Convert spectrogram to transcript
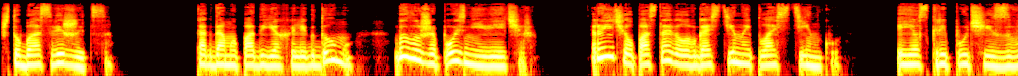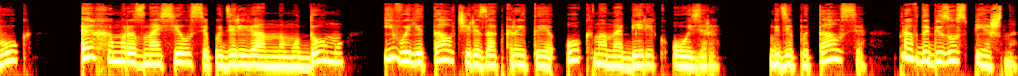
чтобы освежиться. Когда мы подъехали к дому, был уже поздний вечер. Рэйчел поставила в гостиной пластинку. Ее скрипучий звук эхом разносился по деревянному дому и вылетал через открытые окна на берег озера, где пытался — правда безуспешно,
